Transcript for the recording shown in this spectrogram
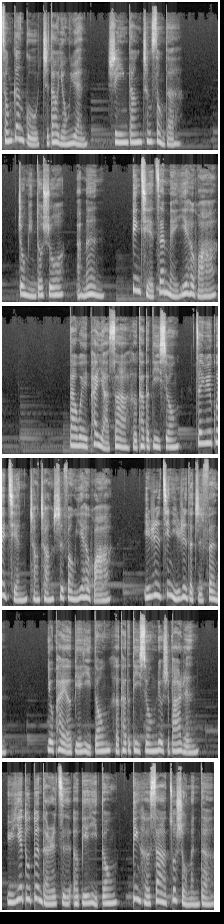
从亘古直到永远，是应当称颂的。众民都说阿门，并且赞美耶和华。大卫派亚萨和他的弟兄在约柜前常常侍奉耶和华，一日尽一日的职分。又派俄别以东和他的弟兄六十八人，与耶杜顿的儿子俄别以东，并何撒做守门的。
